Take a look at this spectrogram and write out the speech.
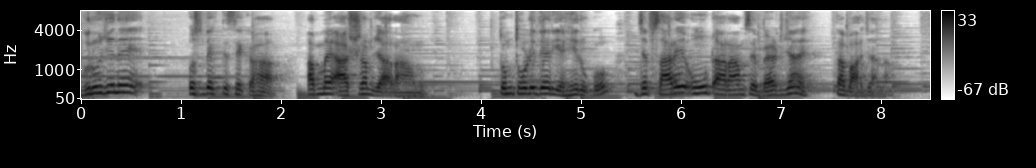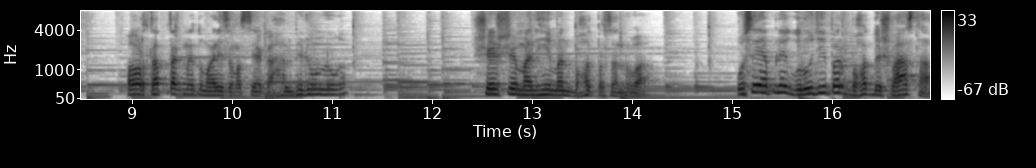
गुरुजी ने उस व्यक्ति से कहा, अब मैं आश्रम जा रहा हूँ। तुम थोड़ी देर यहीं रुको। जब सारे ऊँट आराम से बैठ जाएँ, तब आ जाना। और तब तक मैं तुम्हारी समस्या का हल भी ढूंढ लूँगा। शिष्य मन ही मन बहुत प्रसन्न हुआ। उसे अपने गुरुजी पर बहुत विश्वास था।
